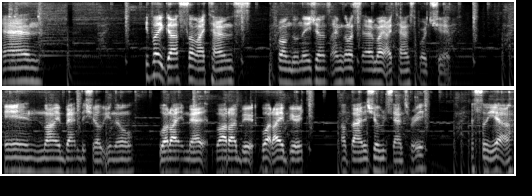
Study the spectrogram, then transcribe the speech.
And if I got some items from donations, I'm gonna sell my items for cheap. in my bandit shop you know what i met what i built what i built a bandit shop recently so yeah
